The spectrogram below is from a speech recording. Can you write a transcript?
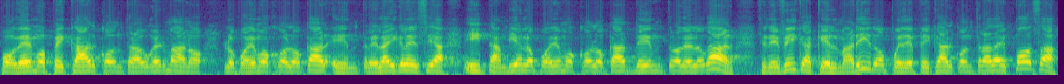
podemos pecar contra un hermano, lo podemos colocar entre la iglesia y también lo podemos colocar dentro del hogar. Significa que el marido puede pecar contra la esposa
